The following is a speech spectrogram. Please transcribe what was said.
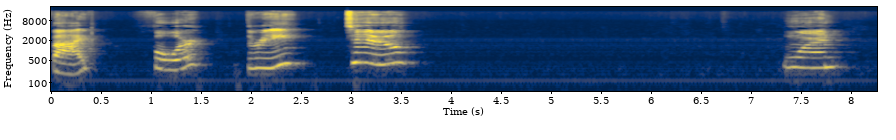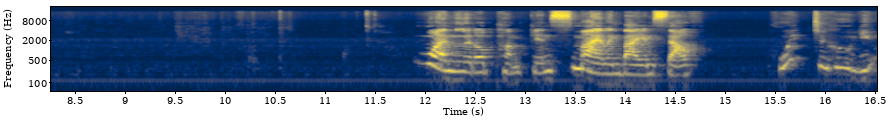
5, 4, 3, 2, 1. One little pumpkin smiling by himself. Point to who you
